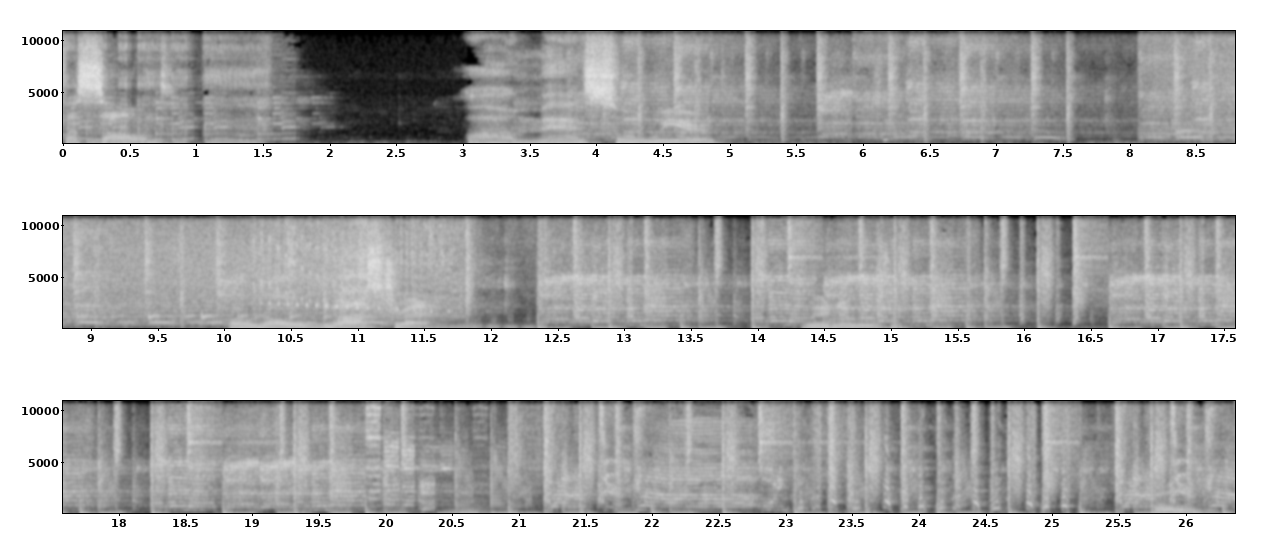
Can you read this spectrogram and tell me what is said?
The sound. Oh man, so weird. Oh no, last track. We're nervous. Oh.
